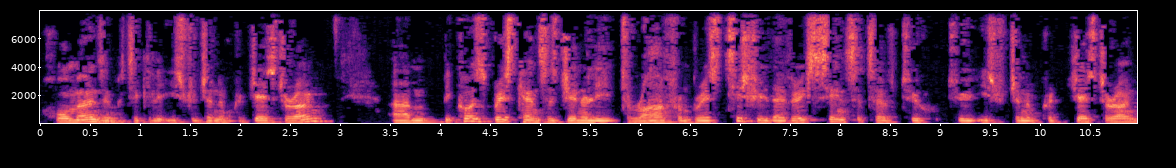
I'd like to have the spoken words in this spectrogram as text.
hormones, in particular estrogen and progesterone. Um, because breast cancer is generally derived from breast tissue, they're very sensitive to, to estrogen and progesterone,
